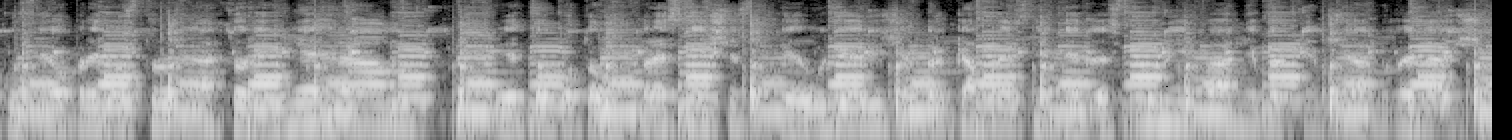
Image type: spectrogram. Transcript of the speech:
ruku si oprieť o struny, na ktorých nehrám. Je to potom presnejšie sú tie údery, že brkám presne tie dve struny, iba nebrknem žiadnu vedľajšiu.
